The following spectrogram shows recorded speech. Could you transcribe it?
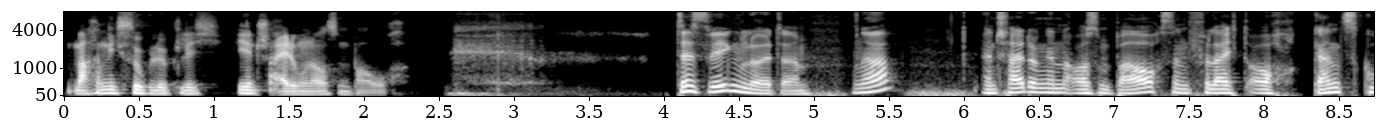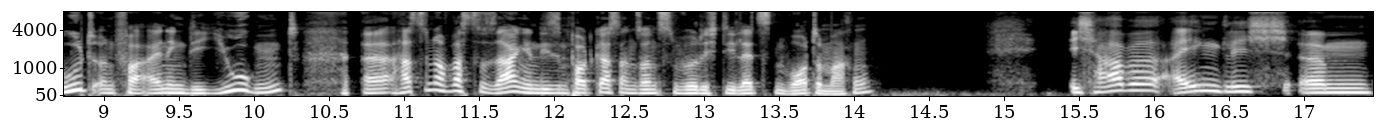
machen nicht so glücklich wie Entscheidungen aus dem Bauch. Deswegen, Leute, ja, Entscheidungen aus dem Bauch sind vielleicht auch ganz gut und vor allen Dingen die Jugend. Äh, hast du noch was zu sagen in diesem Podcast? Ansonsten würde ich die letzten Worte machen. Ich habe eigentlich. Ähm,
